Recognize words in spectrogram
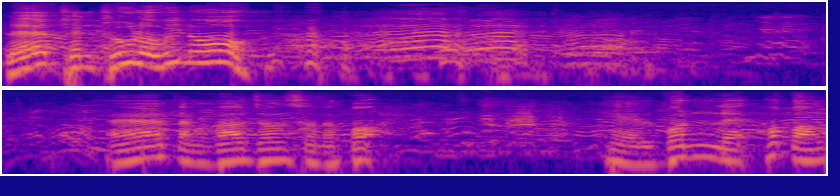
Lệ chân chú là win à tặng vào Johnson là có thẻ vân lệ khóc bằng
